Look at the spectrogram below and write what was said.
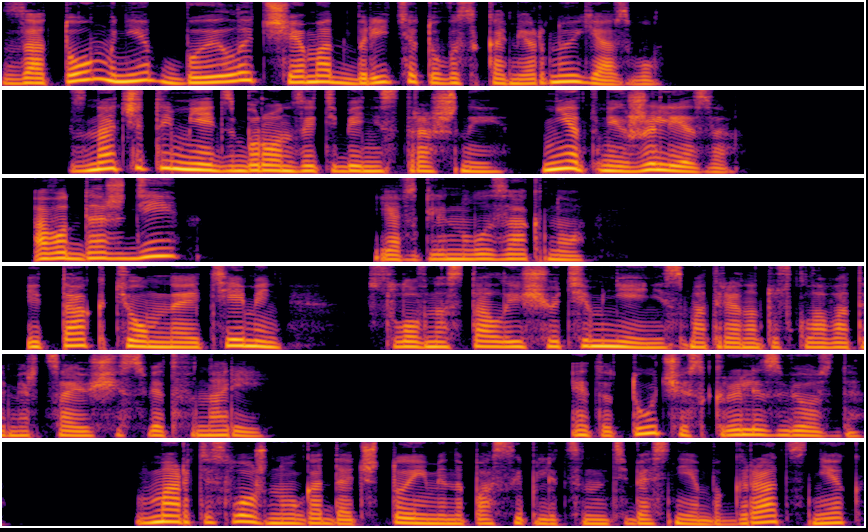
Зато мне было чем отбрить эту высокомерную язву. Значит, и медь с бронзой тебе не страшны. Нет в них железа. А вот дожди... Я взглянула за окно. И так темная темень словно стала еще темнее, несмотря на тускловато мерцающий свет фонарей. Это тучи скрыли звезды. В марте сложно угадать, что именно посыплется на тебя с неба — град, снег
